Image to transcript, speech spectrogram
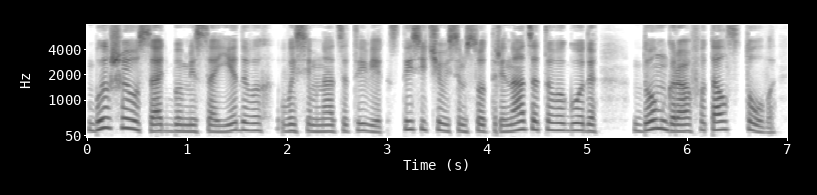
бывшая усадьба Мясоедовых, XVIII век, с 1813 года, дом графа Толстого —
